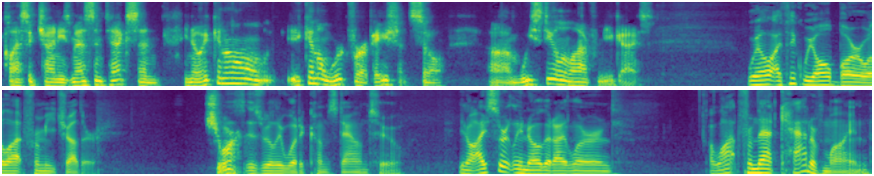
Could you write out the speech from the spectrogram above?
classic Chinese medicine texts, and you know it can all it can all work for our patients. So um, we steal a lot from you guys. Well, I think we all borrow a lot from each other. Sure, is, is really what it comes down to. You know, I certainly know that I learned a lot from that cat of mine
